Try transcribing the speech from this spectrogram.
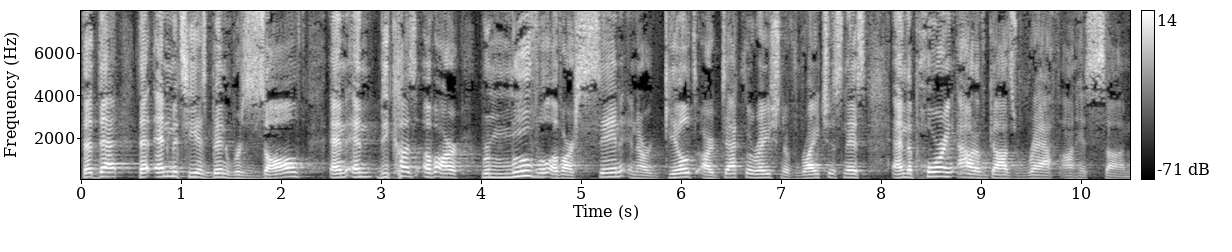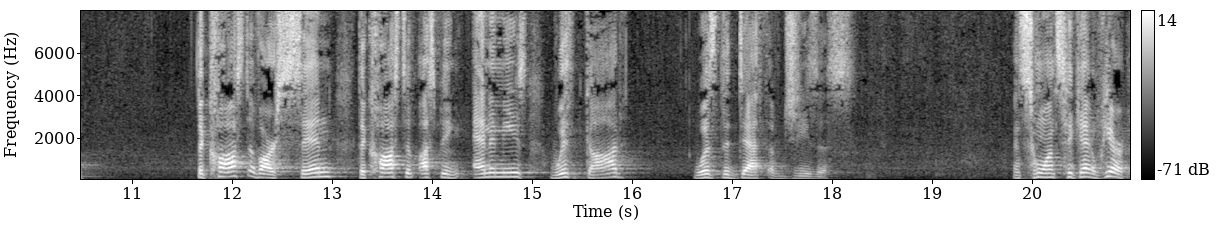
That, that, that enmity has been resolved, and, and because of our removal of our sin and our guilt, our declaration of righteousness, and the pouring out of God's wrath on his Son. The cost of our sin, the cost of us being enemies with God, was the death of Jesus. And so, once again, we are,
